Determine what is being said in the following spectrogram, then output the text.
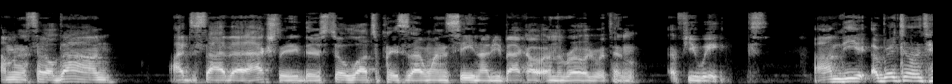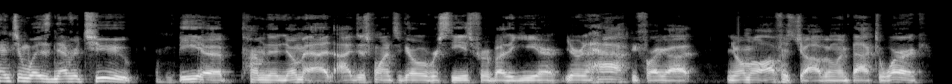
I'm going to settle down, I decide that actually there's still lots of places I want to see and I'd be back out on the road within a few weeks. Um, the original intention was never to be a permanent nomad. I just wanted to go overseas for about a year, year and a half before I got a normal office job and went back to work.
